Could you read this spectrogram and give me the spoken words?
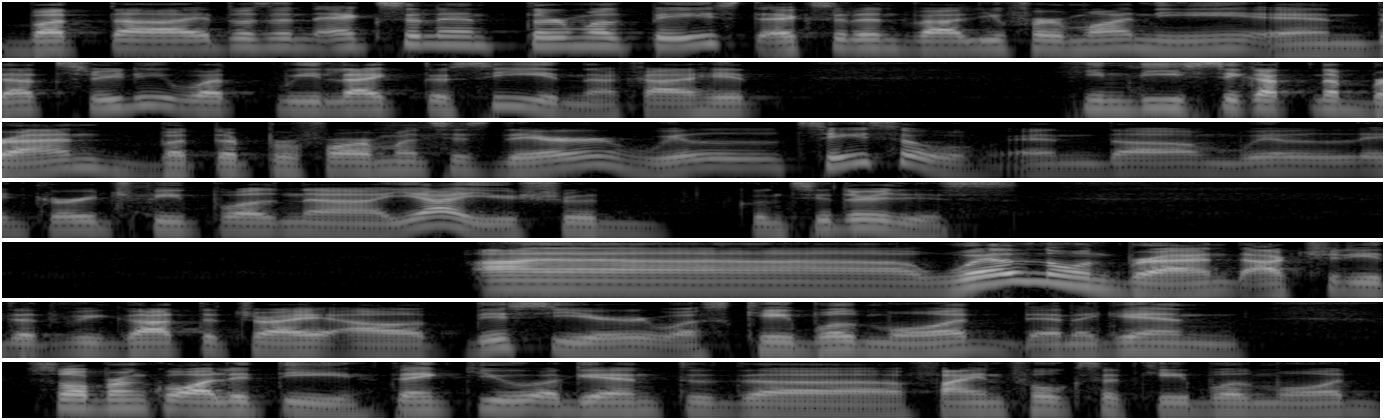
But uh, it was an excellent thermal paste, excellent value for money, and that's really what we like to see na kahit hindi sikat na brand but the performance is there, we'll say so and um, we'll encourage people na yeah, you should consider this. A uh, well-known brand actually that we got to try out this year was Cable Mod and again, sobrang quality. Thank you again to the fine folks at Cable Mod.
